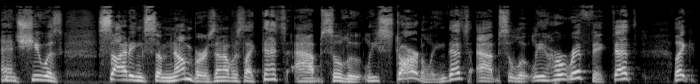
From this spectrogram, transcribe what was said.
And she was citing some numbers and I was like, that's absolutely startling. That's absolutely horrific. That's like,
